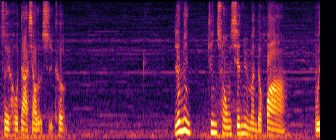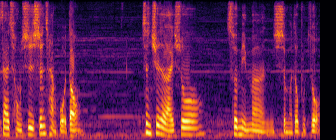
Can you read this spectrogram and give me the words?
最后大笑的时刻。人们听从仙女们的话，不再从事生产活动。正确的来说，村民们什么都不做。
